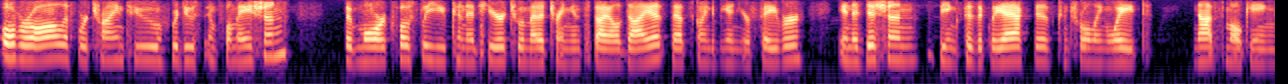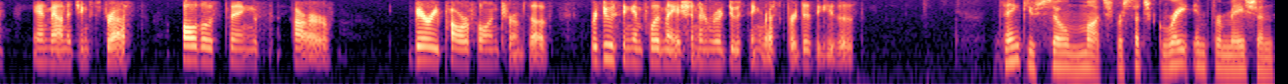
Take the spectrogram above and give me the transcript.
Overall, if we're trying to reduce inflammation, the more closely you can adhere to a Mediterranean style diet, that's going to be in your favor. In addition, being physically active, controlling weight, not smoking, and managing stress, all those things are very powerful in terms of reducing inflammation and reducing risk for diseases. Thank you so much for such great information.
